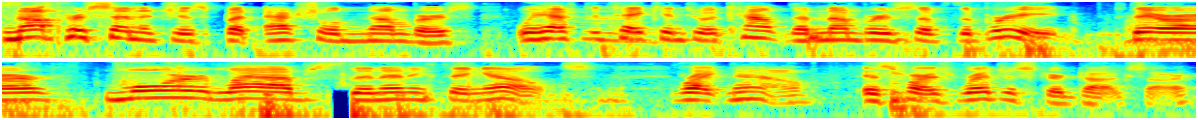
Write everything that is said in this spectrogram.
not percentages but actual numbers, we have to hmm. take into account the numbers of the breed. There are more labs than anything else right now as far as registered dogs are.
